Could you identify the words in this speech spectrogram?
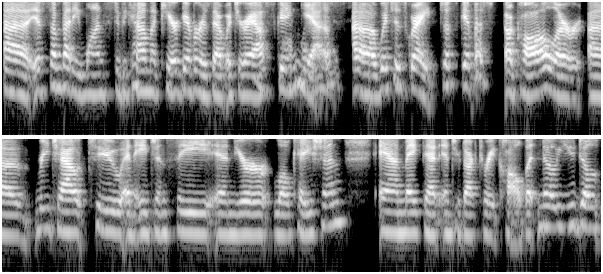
uh, if somebody wants to become a caregiver, is that what you're asking? Yes, uh, which is great. Just give us a call or uh, reach out to an agency in your location and make that introductory call. But no, you don't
